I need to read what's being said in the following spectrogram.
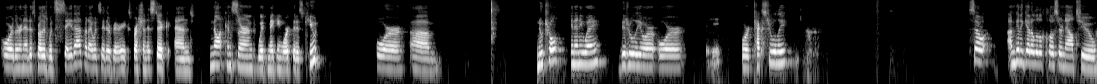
or the Hernandez brothers would say that, but I would say they're very expressionistic and not concerned with making work that is cute or um, neutral in any way, visually or or or textually. So I'm going to get a little closer now to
